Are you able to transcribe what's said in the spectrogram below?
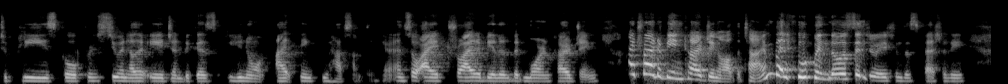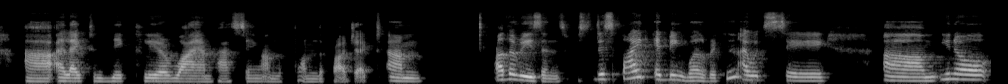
to please go pursue another agent because you know I think you have something here. And so I try to be a little bit more encouraging. I try to be encouraging all the time, but in those situations especially, uh, I like to make clear why I'm passing on the, from the project. Um, other reasons, despite it being well written, I would say. Um, you know,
